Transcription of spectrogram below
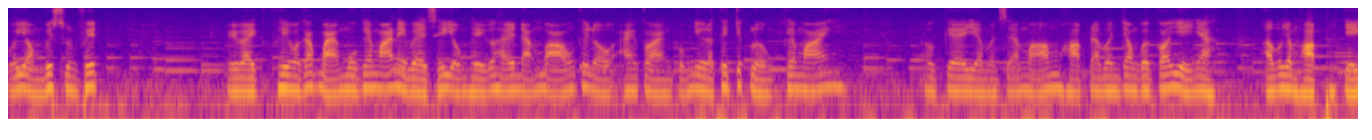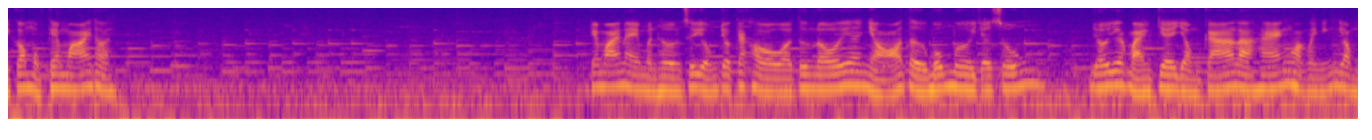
của dòng Visionfit vì vậy, khi mà các bạn mua cái máy này về sử dụng thì có thể đảm bảo cái độ an toàn cũng như là cái chất lượng của cái máy. Ok, giờ mình sẽ mở hộp ra bên trong coi có gì nha. Ở bên trong hộp chỉ có một cái máy thôi. Cái máy này mình thường sử dụng cho các hồ tương đối nhỏ từ 40 trở xuống đối với các bạn chơi dòng cá la hán hoặc là những dòng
